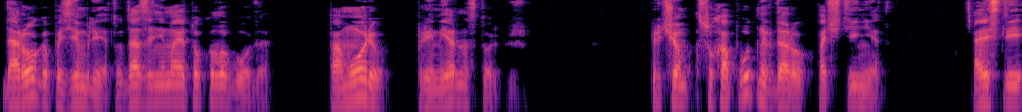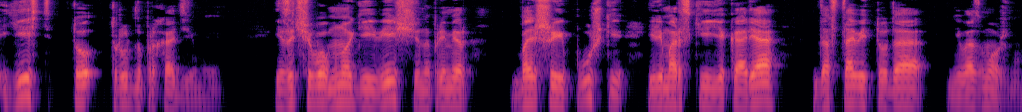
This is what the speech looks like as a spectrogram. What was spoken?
Дорога по земле туда занимает около года, по морю примерно столько же. Причем сухопутных дорог почти нет. А если есть, то труднопроходимые. Из-за чего многие вещи, например, большие пушки или морские якоря, доставить туда невозможно.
